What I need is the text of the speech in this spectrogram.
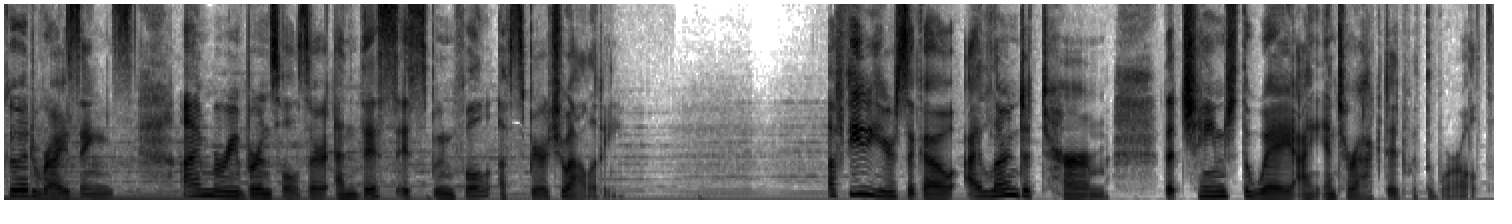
Good Risings. I'm Marie Burns Holzer, and this is Spoonful of Spirituality. A few years ago, I learned a term that changed the way I interacted with the world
